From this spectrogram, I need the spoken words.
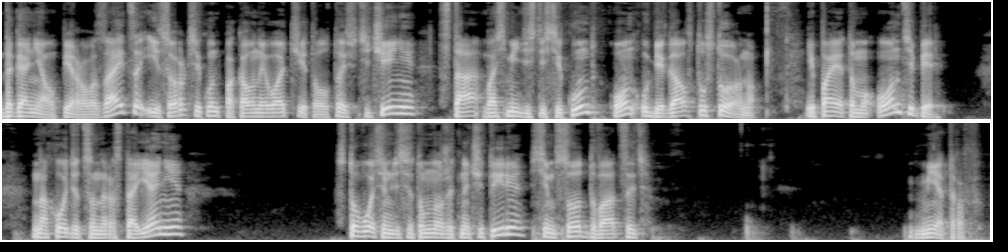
догонял первого зайца, и 40 секунд, пока он его отчитывал. То есть в течение 180 секунд он убегал в ту сторону. И поэтому он теперь находится на расстоянии 180 умножить на 4, 720 метров.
